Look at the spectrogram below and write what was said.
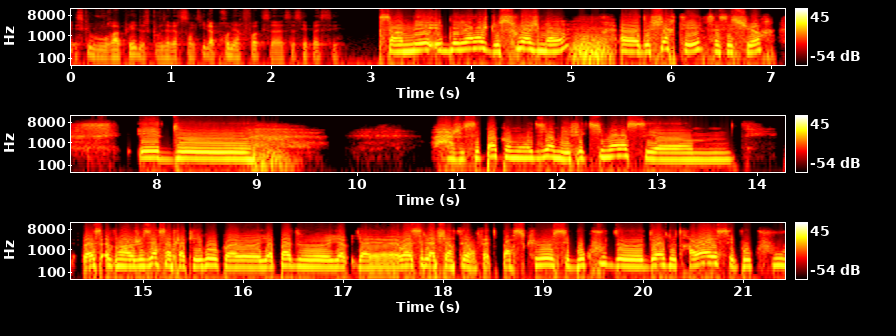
Est-ce que vous vous rappelez de ce que vous avez ressenti la première fois que ça, s'est passé? C'est un mélange de soulagement, de fierté, ça c'est sûr, et de... Ah, je sais pas comment le dire, mais effectivement, c'est bah, enfin, je veux dire, ça flatte l'ego, quoi. Il euh, a pas de, y a, ouais, c'est de la fierté en fait, parce que c'est beaucoup d'heures de, travail, c'est beaucoup,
